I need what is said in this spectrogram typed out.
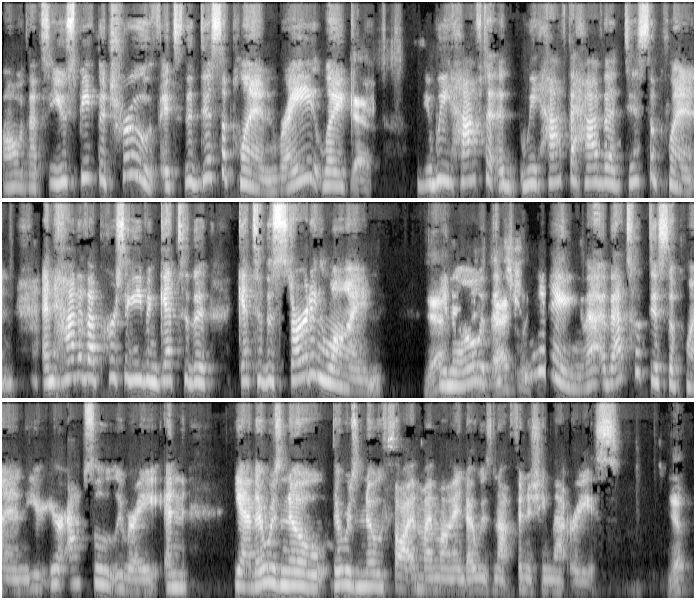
Oh, that's you speak the truth. It's the discipline, right? Like Yes. we have to we have to have that discipline. And how did that person even get to the get to the starting line? Yeah. you know, exactly. that's training. That that's what discipline. You're you're absolutely right. And yeah, there was no there was no thought in my mind I was not finishing that race. Yep.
